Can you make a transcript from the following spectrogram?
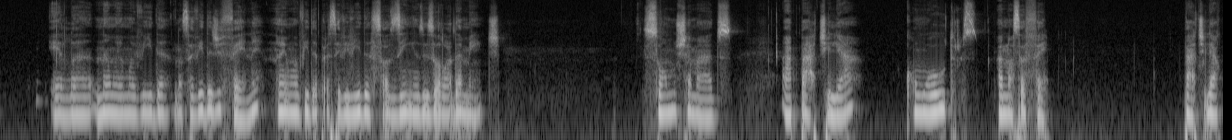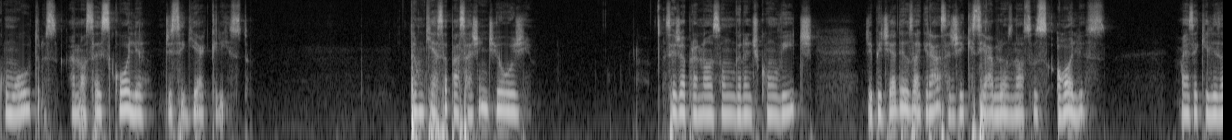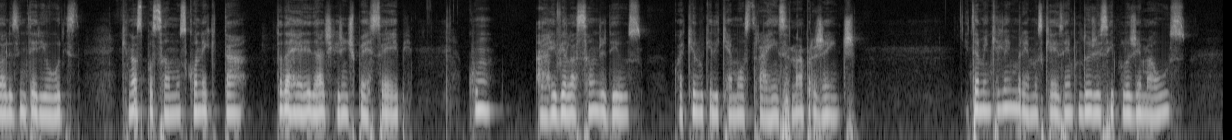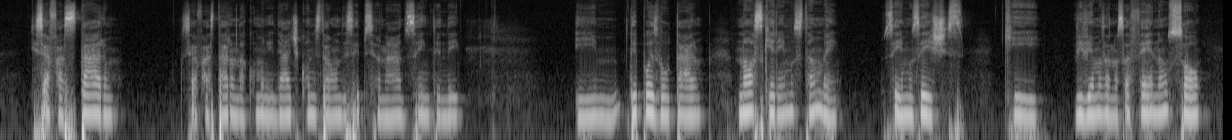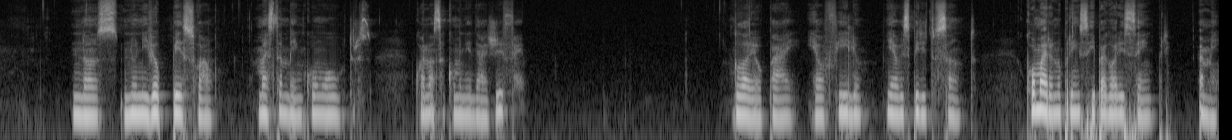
ela não é uma vida, nossa vida de fé, né? Não é uma vida para ser vivida sozinhos, isoladamente. Somos chamados a partilhar com outros a nossa fé. Partilhar com outros a nossa escolha de seguir a Cristo. Então, que essa passagem de hoje seja para nós um grande convite de pedir a Deus a graça de que se abram os nossos olhos, mas aqueles olhos interiores, que nós possamos conectar toda a realidade que a gente percebe com a revelação de Deus, com aquilo que Ele quer mostrar e ensinar para gente. E também que lembremos que é exemplo dos discípulos de Emaús, que se afastaram se afastaram da comunidade quando estavam decepcionados, sem entender, e depois voltaram. Nós queremos também sermos estes que vivemos a nossa fé não só nós, no nível pessoal, mas também com outros, com a nossa comunidade de fé. Glória ao Pai, e ao Filho, e ao Espírito Santo, como era no princípio, agora e sempre. Amém.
